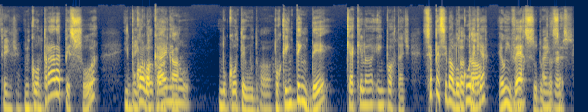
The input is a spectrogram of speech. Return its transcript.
Entendi. Encontrar a pessoa e colocar, colocar, ele no, no conteúdo. Oh. Porque entender que aquilo é importante. Você percebe a loucura Total. que é? É o inverso do é processo. Inverso.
